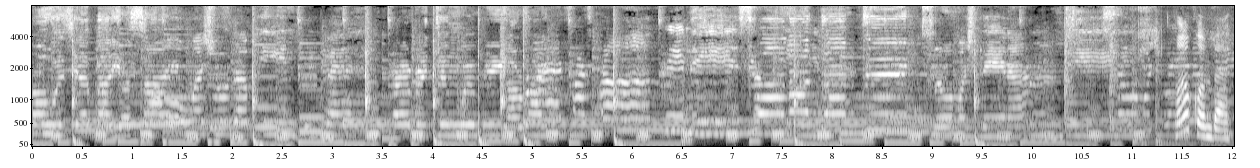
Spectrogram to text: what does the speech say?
Always here by your side. I should have been prepared. Everything will be alright. So much pain and Welcome back.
